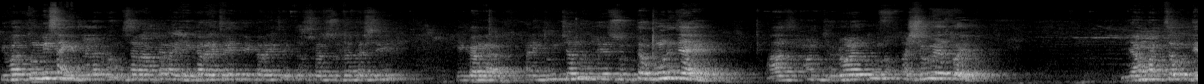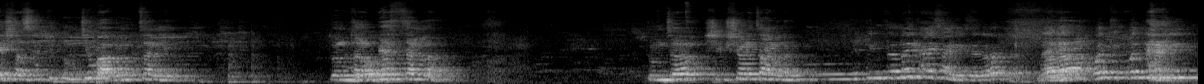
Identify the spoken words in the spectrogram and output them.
किंवा तुम्ही सांगितलेलं काम सर आपल्याला हे करायचंय ते करायचंय तर सर सुद्धा तसे हे करणार. आणि तुमच्यामधले शुद्ध गुण जे आहे आज आमच्या डोळ्यातून अश्रू येतोय. या मागचा उद्देश असा की तुमची वागणूक चांगली. तुमचा अभ्यास चांगला. तुमचं शिक्षण चांगलं. तुमचं नाही काय सांगितलं बरं का? नाही, मला- नाही, कोणती कोणती meeting?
